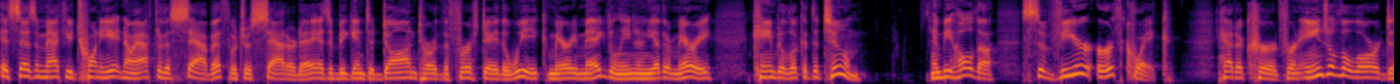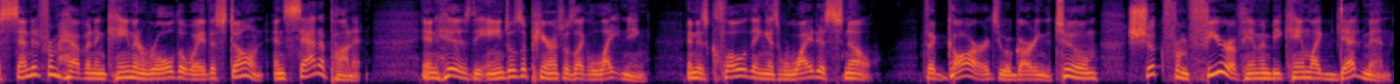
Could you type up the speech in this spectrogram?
it says in Matthew 28, now after the Sabbath, which was Saturday, as it began to dawn toward the first day of the week, Mary Magdalene and the other Mary came to look at the tomb. And behold, a severe earthquake had occurred, for an angel of the Lord descended from heaven and came and rolled away the stone and sat upon it. In his, the angel's appearance was like lightning, and his clothing as white as snow. The guards who were guarding the tomb shook from fear of him and became like dead men.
